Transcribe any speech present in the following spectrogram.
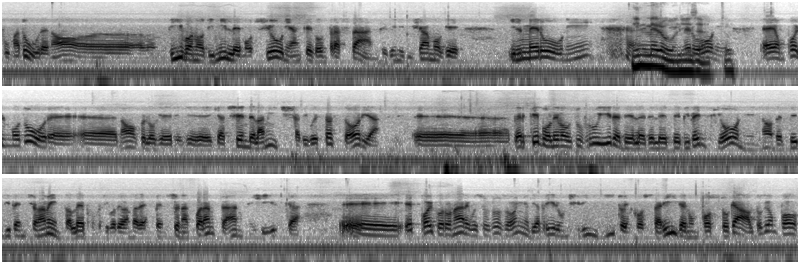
sfumature, no? Eh, vivono di mille emozioni anche contrastanti, quindi diciamo che il Meroni, Il Meroni, il Meroni esatto. è un po' il motore, eh, no? quello che, che- che accende la miccia di questa storia, eh, perché voleva usufruire delle, delle baby pensioni, no? del baby pensionamento, all'epoca si poteva andare in pensione a 40 anni circa, e, e poi coronare questo suo sogno di aprire un ciringhito in Costa Rica, in un posto caldo, che è un po'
